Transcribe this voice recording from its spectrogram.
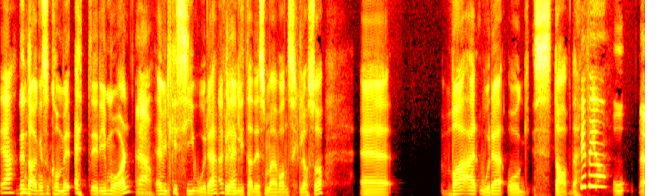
Ja. den dagen som kommer etter i morgen. Ja. Jeg vil ikke si ordet, for Ok. det er litt av det som er vanskelig også. Eh, hva er ordet, og stav det? Pipio. O, ne,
